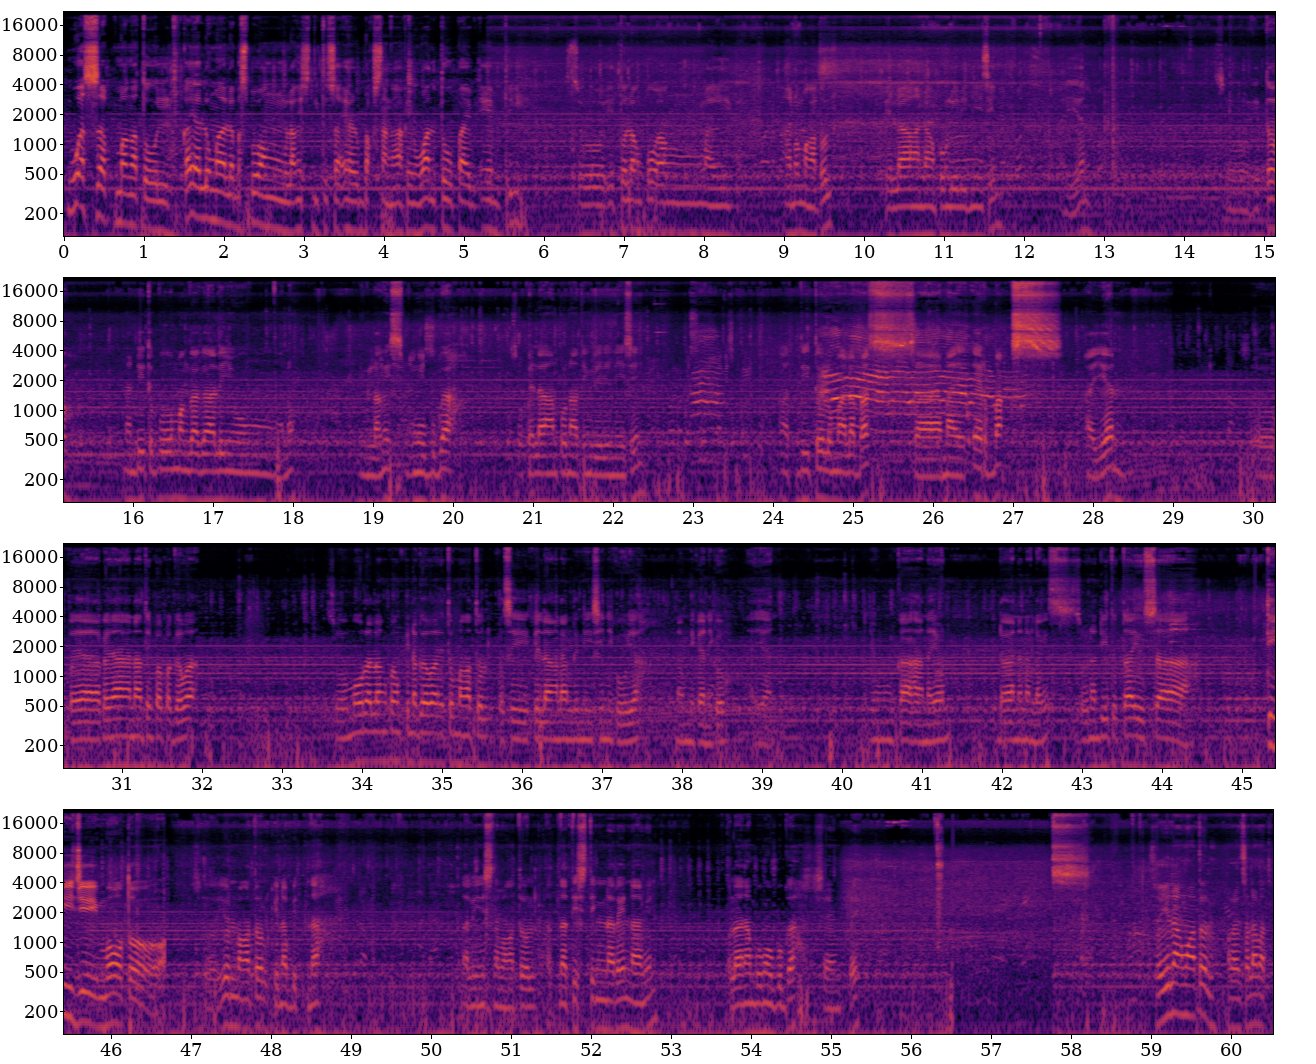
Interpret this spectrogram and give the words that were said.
What's up mga tol? Kaya lumalabas po ang langis dito sa airbox ng aking 125 M3 So ito lang po ang may ano mga tol? Kailangan lang pong lilinisin. Ayan. So ito. Nandito po manggagaling yung ano Yung langis, bumubuga. So kailangan po nating lilinisin. At dito lumalabas sa may airbox. Ayan So kaya kailangan natin papagawa. So mura lang pang pinagawa nito mga tol kasi kailangan lang linisin ni kuya ng mekaniko. Ayan. Yung kaha na yon daanan ng langis. So nandito tayo sa TJ Moto. So yun mga tol kinabit na. Nalinis na mga tol at na-testing na rin namin. Wala nang bumubuga, syempre. So yun lang mga tol. Maraming salamat.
